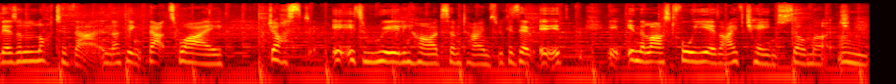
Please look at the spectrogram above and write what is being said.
there's a lot of that. And I think that's why just it, it's really hard sometimes because it, it, in the last four years, I've changed so much. Mm.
